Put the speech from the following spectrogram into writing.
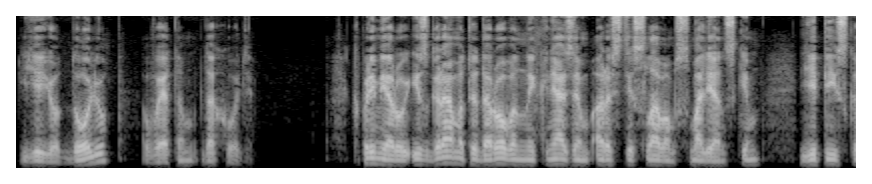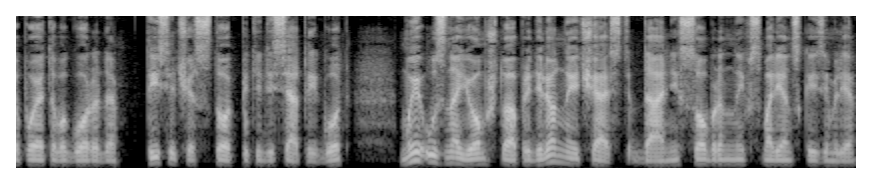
ее долю в этом доходе. К примеру, из грамоты, дарованной князем Ростиславом Смоленским, епископу этого города, 1150 год, мы узнаем, что определенная часть дани, собранной в Смоленской земле,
